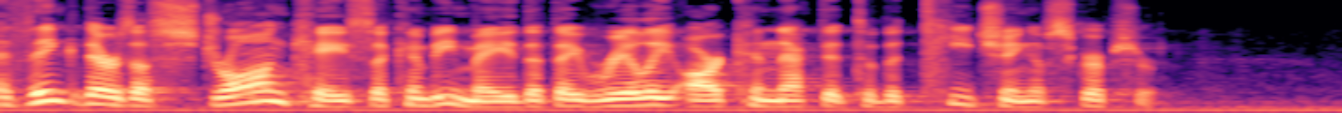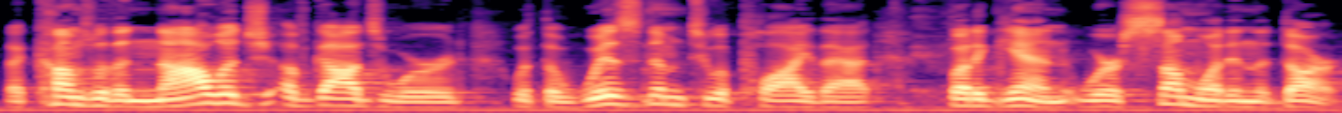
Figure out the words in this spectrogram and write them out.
I think there's a strong case that can be made that they really are connected to the teaching of Scripture. That comes with a knowledge of God's Word, with the wisdom to apply that. But again, we're somewhat in the dark.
